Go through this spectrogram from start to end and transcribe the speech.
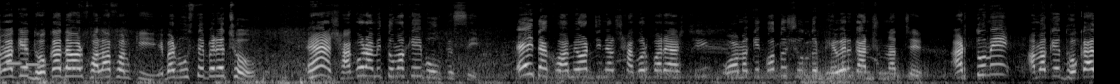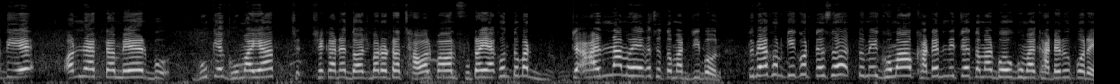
আমাকে ধোকা দেওয়ার ফলাফল কি? এবার বুঝতে পেরেছ? হ্যাঁ সাগর, আমি তোমাকেই বলতেছি। এই দেখো, আমি অরিজিনাল সাগর পারে আসছি। ও আমাকে কত সুন্দর ঢেউয়ের গান শোনাচ্ছে। আর তুমি আমাকে ধোকা দিয়ে অন্য একটা মেয়ের বুকে ঘুমাইয়া সেখানে দশ বারোটা ছাওয়াল পাওয়াল ফুটাই এখন তোমার তোমার জীবন। তুমি এখন কি করতেছো? তুমি ঘুমাও খাটের নিচে, তোমার বউ ঘুমায় খাটের উপরে।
